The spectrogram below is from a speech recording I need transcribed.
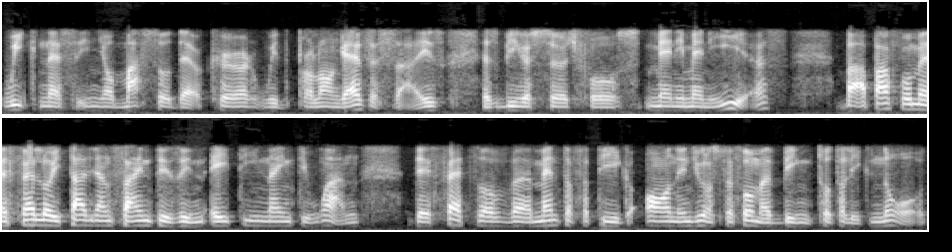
weakness in your muscle that occur with prolonged exercise, has been researched for many, many years. But apart from a fellow Italian scientist in 1891, the effects of uh, mental fatigue on endurance performance have been totally ignored.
